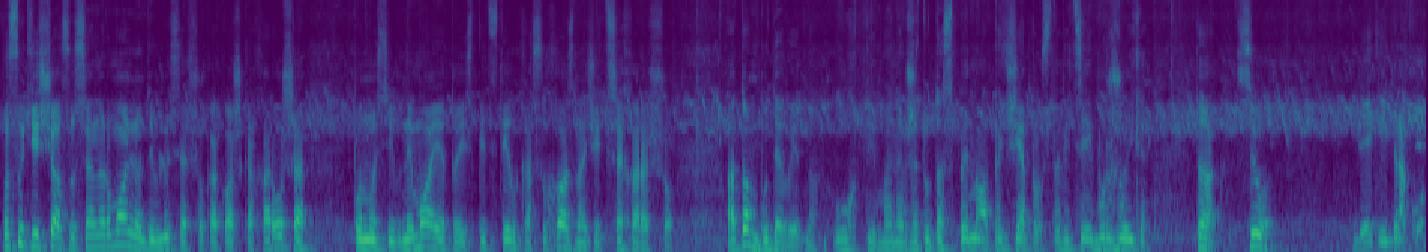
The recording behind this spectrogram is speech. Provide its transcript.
По суті, зараз усе нормально. Дивлюся, що какашка хороша, поносів немає, тобто підстилка суха, значить все хорошо. А там буде видно. Ух ти, в мене вже тут спина пече просто від цієї буржуйки. Так, все. Який дракон.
